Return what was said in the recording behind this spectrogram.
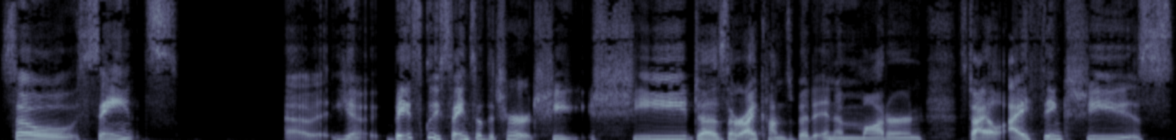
So saints, uh, you know, basically saints of the church. She she does their icons, but in a modern style. I think she is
